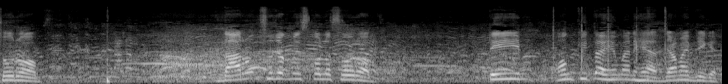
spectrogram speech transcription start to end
সৌরভ। দারুণ সুযোগ মিস করল Sourav. Team Ankita human hair জামাই ব্রিগেড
